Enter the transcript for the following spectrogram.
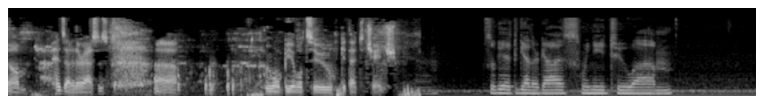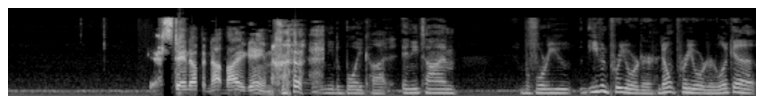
um, heads out of their asses, uh, we won't be able to get that to change. So get it together, guys. We need to um, Yeah, stand up and not buy a game. we need to boycott anytime before you even pre-order. Don't pre-order. Look at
